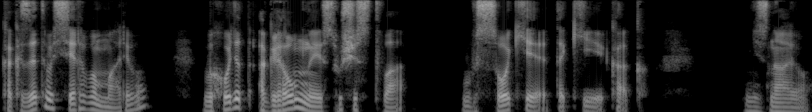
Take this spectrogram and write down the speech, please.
как из этого серого марева выходят огромные существа, высокие, такие как, не знаю,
